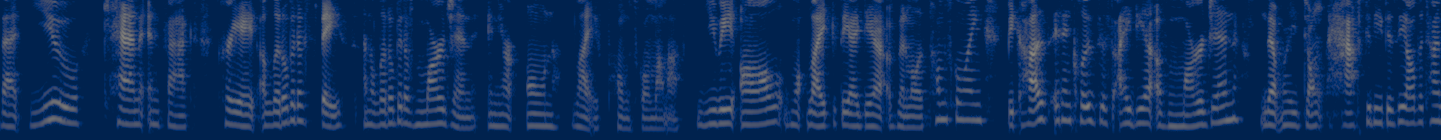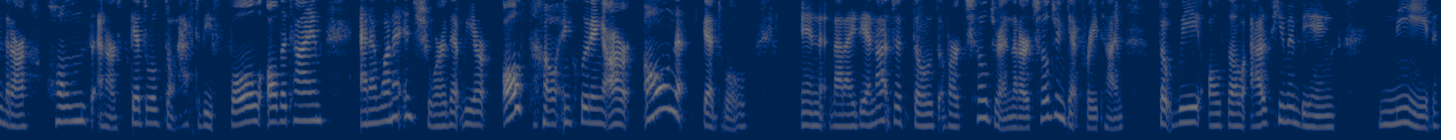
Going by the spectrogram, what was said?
that you can, in fact, create a little bit of space and a little bit of margin in your own life, homeschool mama. You we all like the idea of minimalist homeschooling because it includes this idea of margin that we don't have to be busy all the time, that our homes and our schedules don't have to be full all the time. And I want to ensure that we are also including our own schedules in that idea, not just those of our children, that our children get free time, but we also, as human beings, need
